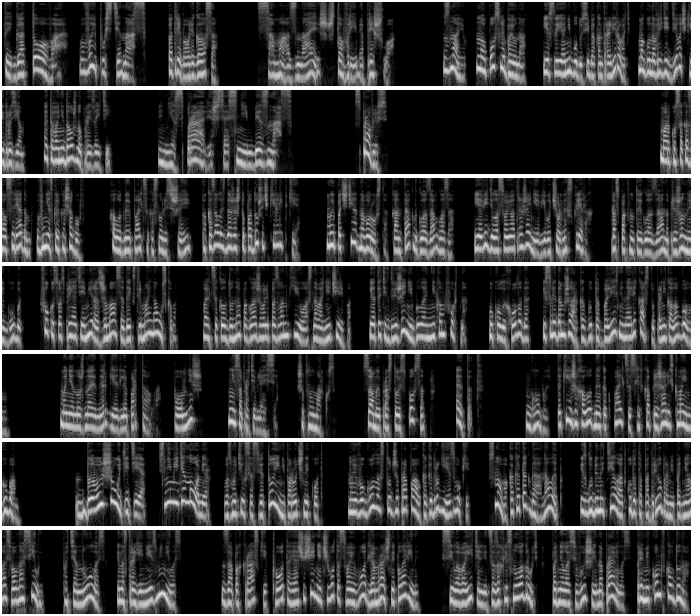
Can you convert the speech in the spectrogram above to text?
«Ты готова! Выпусти нас!» – потребовали голоса. «Сама знаешь, что время пришло». «Знаю, но после баюна. Если я не буду себя контролировать, могу навредить девочке и друзьям. Этого не должно произойти». «Не справишься с ним без нас». «Справлюсь». Маркус оказался рядом в несколько шагов. Холодные пальцы коснулись шеи, показалось даже, что подушечки липкие. Мы почти одного роста, контакт глаза в глаза. Я видела свое отражение в его черных склерах. Распахнутые глаза, напряженные губы. Фокус восприятия мира сжимался до экстремально узкого. Пальцы колдуна поглаживали позвонки у основания черепа, и от этих движений было некомфортно. Уколы холода и следом жар, как будто болезненное лекарство проникало в голову. «Мне нужна энергия для портала. Помнишь?» «Не сопротивляйся», – шепнул Маркус. «Самый простой способ – этот». Губы, такие же холодные, как пальцы, слегка прижались к моим губам. «Да вы шутите! Снимите номер!» – возмутился святой и непорочный кот. Но его голос тут же пропал, как и другие звуки. Снова, как и тогда, на лэп. Из глубины тела откуда-то под ребрами поднялась волна силы. Потянулась, и настроение изменилось. Запах краски, пота и ощущение чего-то своего для мрачной половины. Сила воительницы захлестнула грудь, поднялась выше и направилась прямиком в колдуна.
